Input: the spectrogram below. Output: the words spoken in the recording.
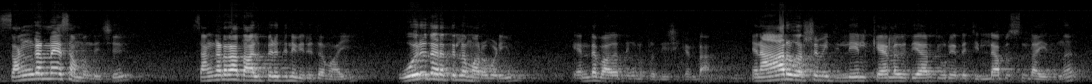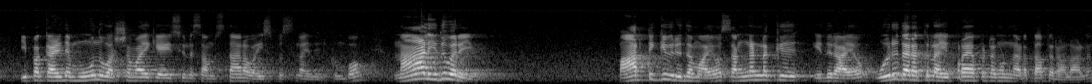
സംഘടനയെ സംബന്ധിച്ച് സംഘടനാ താല്പര്യത്തിന് വിരുദ്ധമായി ഒരു തരത്തിലുള്ള മറുപടിയും എന്റെ ഭാഗത്ത് നിങ്ങൾ പ്രതീക്ഷിക്കേണ്ട. ഞാൻ ആറ് വർഷം ഈ ജില്ലയിൽ കേരള വിദ്യാർത്ഥി യൂണിയന്റെ ജില്ലാ പ്രസിഡന്റായിരുന്ന് ഇപ്പം കഴിഞ്ഞ മൂന്ന് വർഷമായി കെ എസ് സംസ്ഥാന വൈസ് പ്രസിഡന്റായി നിൽക്കുമ്പോൾ നാളെ ഇതുവരെയും പാർട്ടിക്ക് വിരുദ്ധമായോ സംഘടനക്ക് എതിരായോ ഒരു തരത്തിലുള്ള അഭിപ്രായപ്പെട്ടങ്ങളും നടത്താത്ത ഒരാളാണ്.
